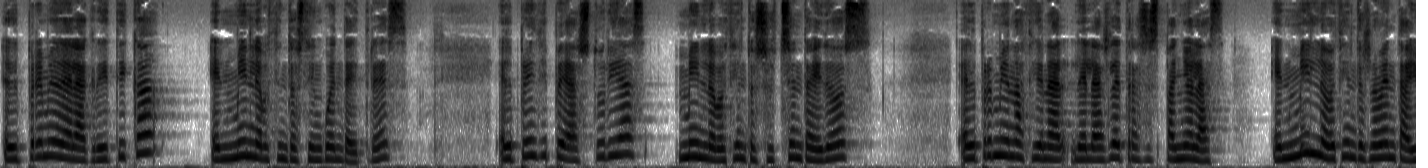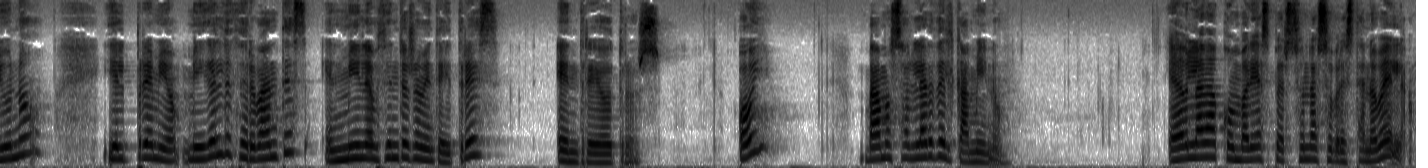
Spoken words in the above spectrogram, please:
el Premio de la Crítica en 1953, el Príncipe de Asturias 1982, el Premio Nacional de las Letras Españolas en 1991 y el Premio Miguel de Cervantes en 1993, entre otros. Hoy vamos a hablar del camino. He hablado con varias personas sobre esta novela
